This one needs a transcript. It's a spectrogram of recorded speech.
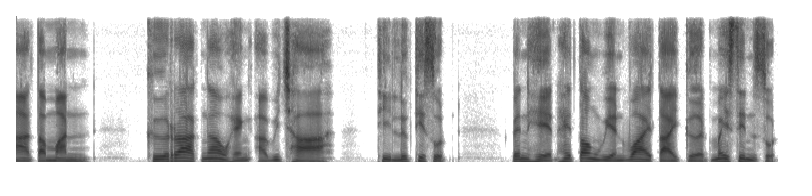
อาตมัน คือรากเหง้าแห่งอวิชชาที่ลึกที่สุด เป็นเหตุให้ต้องเวียนว่ายตายเกิดไม่สิ้นสุด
